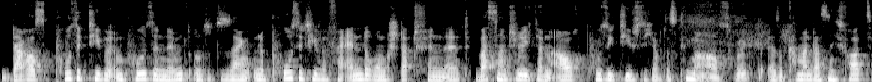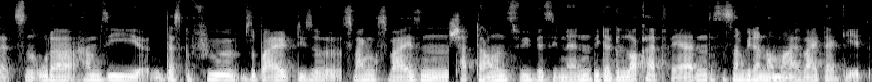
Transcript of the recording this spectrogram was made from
daraus positive Impulse nimmt und sozusagen eine positive Veränderung stattfindet, was natürlich dann auch positiv sich auf das Klima auswirkt. Also kann man das nicht fortsetzen oder haben Sie das Gefühl, sobald diese zwangsweisen Shutdowns, wie wir sie sie nennen, wieder gelockert werden, dass es dann wieder normal weitergeht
